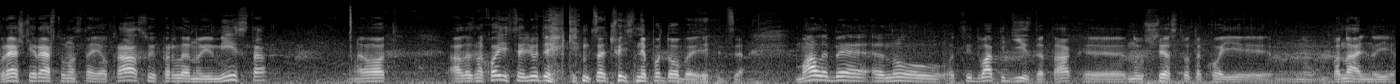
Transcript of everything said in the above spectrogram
врешті-решт вона стає окрасою, перлиною міста. От. Але знаходяться люди, яким це щось не подобається. Мали би е, ну, оці два під'їзди, так, е, ну, з такої ну, банальної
